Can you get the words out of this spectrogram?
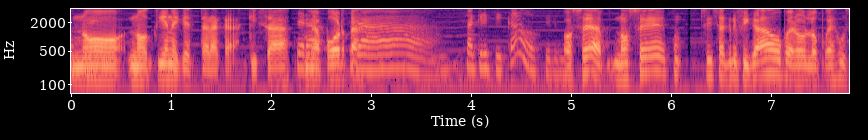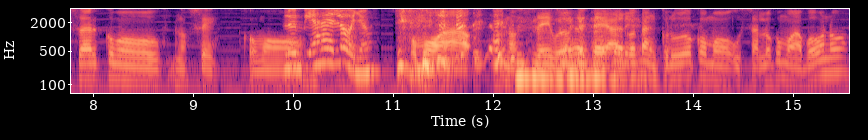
No, no tiene que estar acá. Quizás ¿Será- me aporta, será sacrificado, firme? o sea, no sé si sacrificado, pero lo puedes usar como, no sé, como, Lo envías al hoyo. como a, no sé, weón, desde algo tan crudo como usarlo como abono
